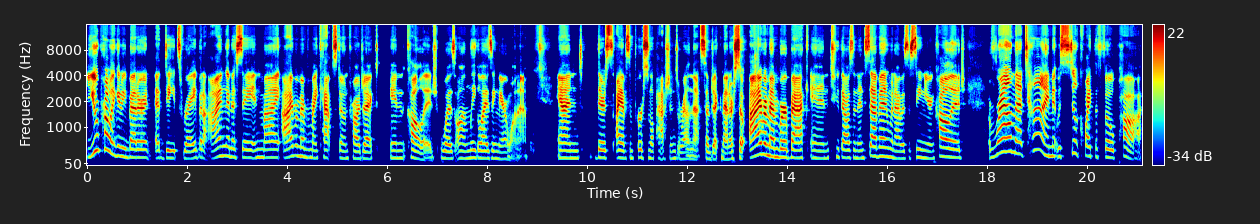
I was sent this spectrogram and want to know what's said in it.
you're probably going to be better at, at dates right but i'm going to say in my i remember my capstone project in college was on legalizing marijuana and there's i have some personal passions around that subject matter. So i remember back in 2007 when i was a senior in college around that time it was still quite the faux pas.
